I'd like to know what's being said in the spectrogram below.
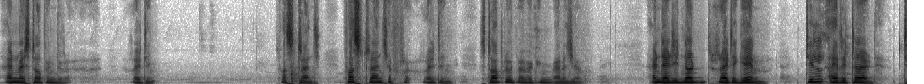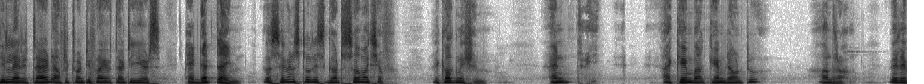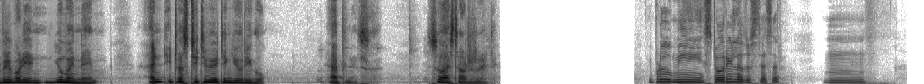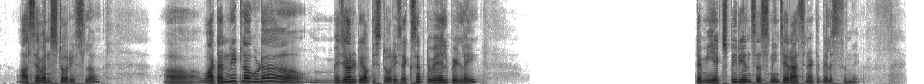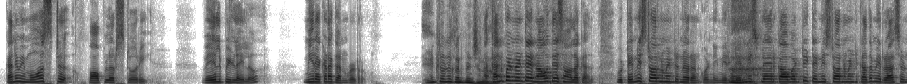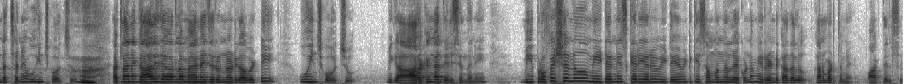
and my stopping the writing. First tranche, first tranche of writing, stopped with my working manager, and I did not write again till I retired. Till I retired after 25, 30 years. At that time, those seven stories got so much of recognition And I came back, came down to Andhra, where everybody knew my name, and it was titivating your ego, happiness. So I started writing. ఇప్పుడు మీ స్టోరీలో చూస్తే sir ఆ seven స్టోరీస్లో వాటన్నిటిలో కూడా majority of the stories except Velpillai అంటే మీ ఎక్స్పీరియన్సెస్ నుంచే రాసినట్టు తెలుస్తుంది కానీ మీ మోస్ట్ పాపులర్ స్టోరీ వేలిపిళ్ళైలో మీరు ఎక్కడా కనబడరు దేంట్లోనే కనిపించండి అంటే నా ఉద్దేశం అలా కాదు ఇప్పుడు టెన్నిస్ టోర్నమెంట్ ఉన్నారనుకోండి మీరు టెన్నిస్ ప్లేయర్ కాబట్టి టెన్నిస్ టోర్నమెంట్ కథ మీరు రాసి ఉండొచ్చనే ఊహించుకోవచ్చు అట్లానే గాలి దేవర్లో మేనేజర్ ఉన్నాడు కాబట్టి ఊహించుకోవచ్చు మీకు ఆ రకంగా తెలిసిందని మీ ప్రొఫెషను మీ టెన్నిస్ కెరియర్ వీటేమిటికి సంబంధం లేకుండా మీరు రెండు కథలు కనబడుతున్నాయి మాకు తెలిసి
